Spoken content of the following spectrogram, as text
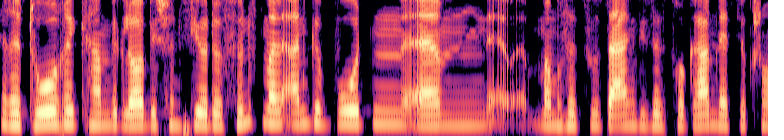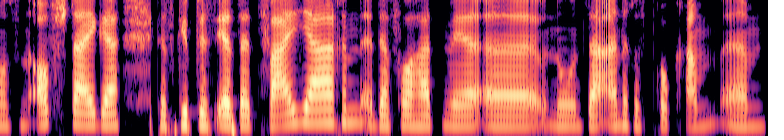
Rhetorik haben wir, glaube ich, schon vier oder fünfmal angeboten. Ähm, man muss dazu sagen, dieses Programm Netzwerk Chancen Aufsteiger, das gibt es erst seit zwei Jahren. Davor hatten wir äh, nur unser anderes Programm. Ähm,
